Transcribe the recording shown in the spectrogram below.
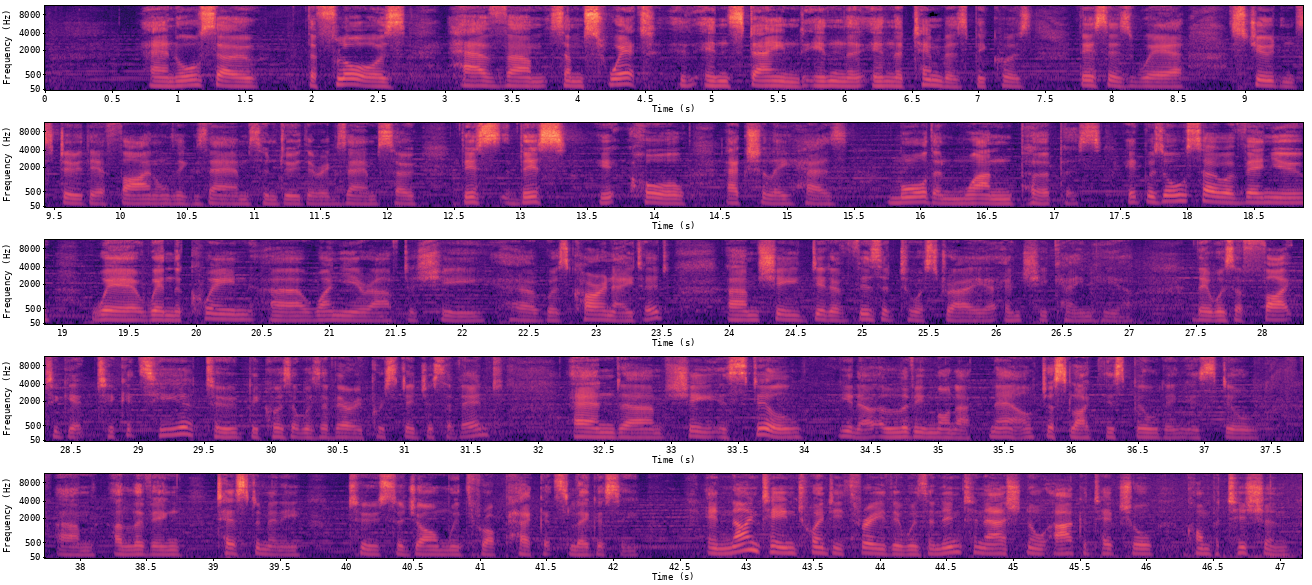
And also the floors have um, some sweat instained in the, in the timbers because this is where students do their final exams and do their exams. So this, this hall actually has more than one purpose. It was also a venue where when the Queen, uh, one year after she uh, was coronated, um, she did a visit to Australia and she came here. There was a fight to get tickets here to, because it was a very prestigious event and um, she is still you know, a living monarch now, just like this building is still um, a living testimony to Sir John Winthrop Hackett's legacy. In 1923, there was an international architectural competition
